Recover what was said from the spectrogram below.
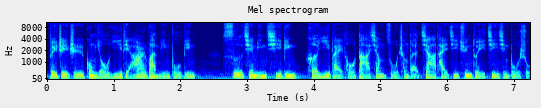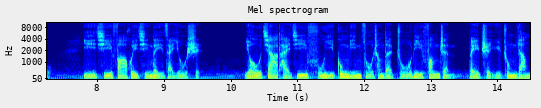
对这支共有一点二万名步兵、四千名骑兵和一百头大象组成的迦太基军队进行部署，以期发挥其内在优势。由迦太基服役公民组成的主力方阵被置于中央，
